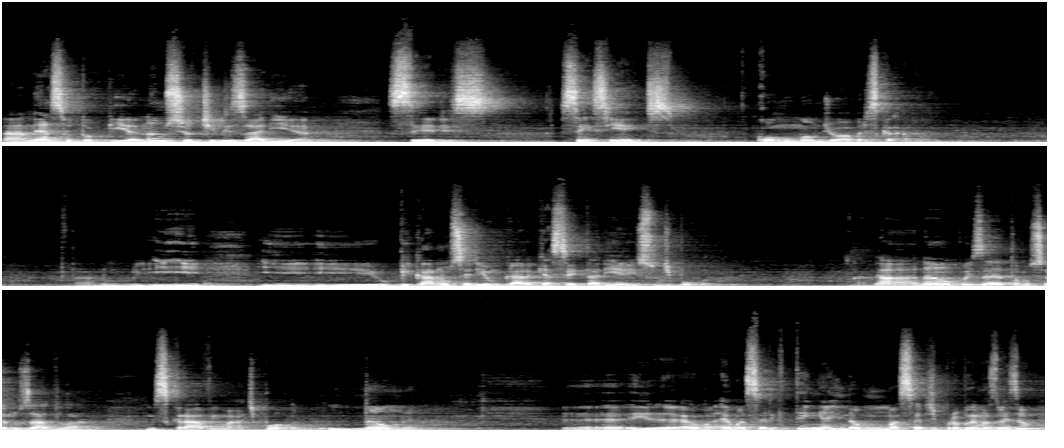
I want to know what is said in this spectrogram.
Tá? Nessa utopia não se utilizaria seres sencientes como mão de obra escrava. Tá? E, e, e, e, o Picard não seria um cara que aceitaria isso de boa. Ah, não, pois é, estamos sendo usados lá, um escravo em Marte. Pô, não, né? É, é, é, uma, é uma série que tem ainda uma série de problemas, mas eu,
